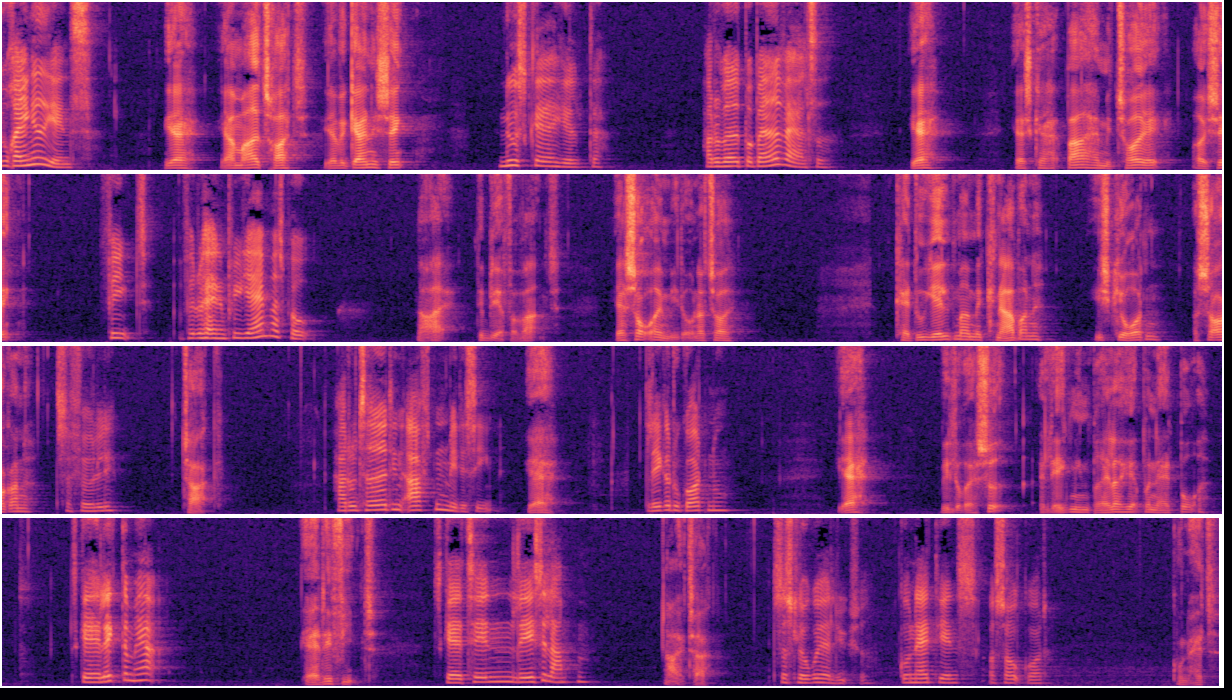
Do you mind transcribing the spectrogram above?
Du ringede, Jens. Ja, jeg er meget træt. Jeg vil gerne i seng. Nu skal jeg hjælpe dig. Har du været på badeværelset? Ja, jeg skal bare have mit tøj af og i seng. Fint. Vil du have en pyjamas på? Nej, det bliver for varmt. Jeg sover i mit undertøj. Kan du hjælpe mig med knapperne i skjorten og sokkerne? Selvfølgelig. Tak. Har du taget din aftenmedicin? Ja, Ligger du godt nu? ja. Vil du være sød at lægge mine briller her på natbordet? Skal jeg lægge dem her? Ja, det er fint. Skal jeg tænde læselampen? Nej, tak. Så slukker jeg lyset. Godnat, Jens, og sov godt. Godnat.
